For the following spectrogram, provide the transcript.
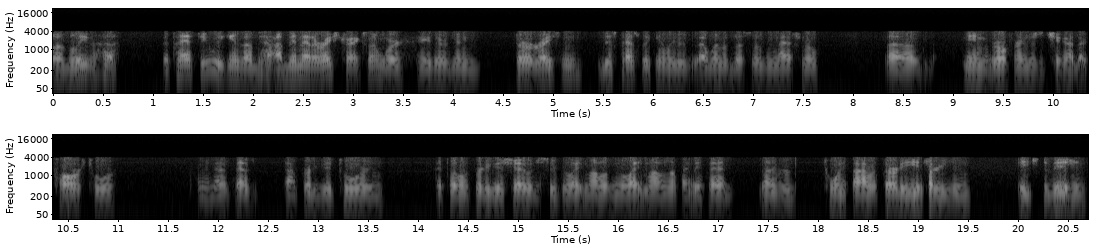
I believe the past few weekends I've, I've been at a racetrack somewhere. Either been dirt racing. This past weekend we I went up to Southern National. Uh, me and my girlfriend just to check out that cars tour. I mean that that's a pretty good tour, and they put on a pretty good show with the super late models and the late models. I think they've had over 25 or 30 entries in each division.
